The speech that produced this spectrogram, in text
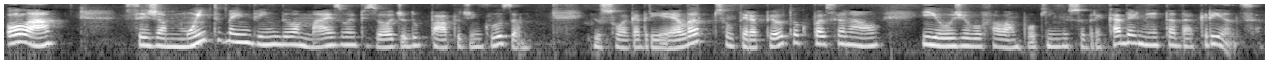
Olá, seja muito bem-vindo a mais um episódio do Papo de Inclusão. Eu sou a Gabriela, sou terapeuta ocupacional e hoje eu vou falar um pouquinho sobre a caderneta da criança.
